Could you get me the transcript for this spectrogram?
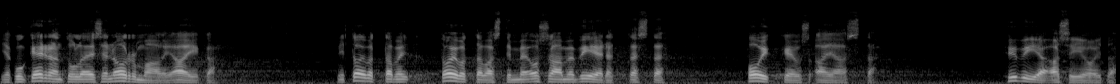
Ja kun kerran tulee se normaali aika, niin toivottavasti me osaamme viedä tästä poikkeusajasta hyviä asioita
